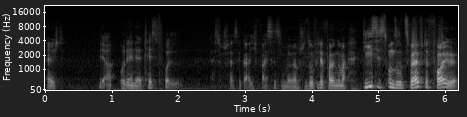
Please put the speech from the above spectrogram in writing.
Echt? Ja, oder in der Testfolge. Das ist doch scheißegal, ich weiß es nicht mehr. Wir haben schon so viele Folgen gemacht. Dies ist unsere zwölfte Folge.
